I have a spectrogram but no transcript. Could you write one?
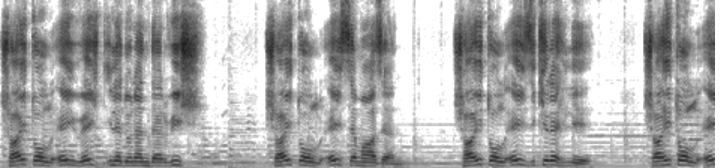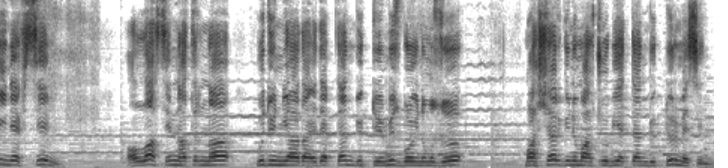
Şahit ol ey vecd ile dönen derviş. Şahit ol ey semazen. Şahit ol ey zikir ehli. Şahit ol ey nefsim. Allah senin hatırına bu dünyada edepten büktüğümüz boynumuzu mahşer günü mahcubiyetten büktürmesin.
